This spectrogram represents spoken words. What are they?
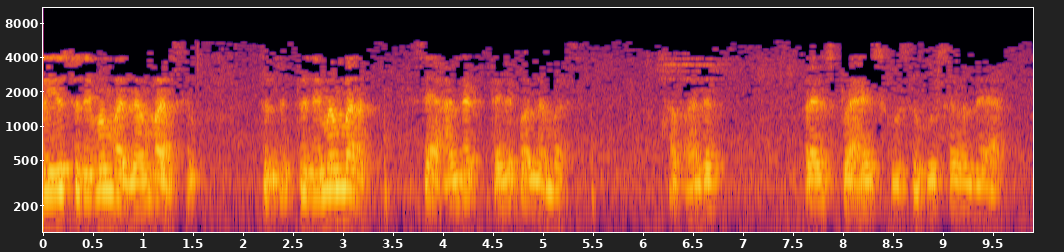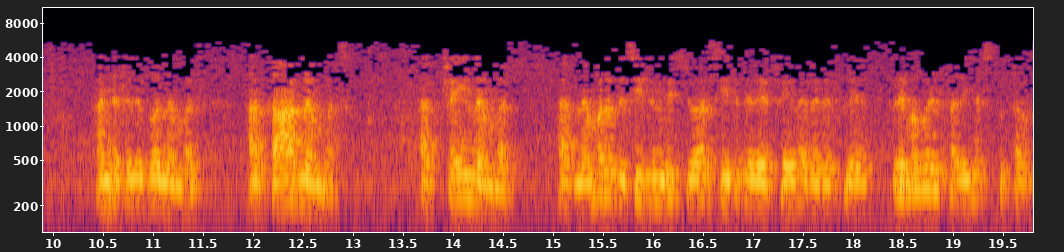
we used to remember numbers. To, to remember, say, 100 telephone numbers of 100 friends, clients, whosoever they are, and the telephone numbers, or car numbers, or train numbers, or number of the seat in which you are seated in a train or at a plane. Remember it for years to come.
